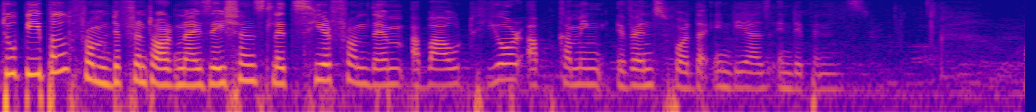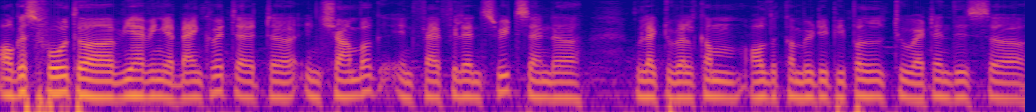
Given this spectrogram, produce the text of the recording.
two people from different organizations. Let's hear from them about your upcoming events for the India's independence. August 4th, uh, we're having a banquet at uh, in Schaumburg in Fairfield and Suites, and uh, we'd like to welcome all the community people to attend this uh,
